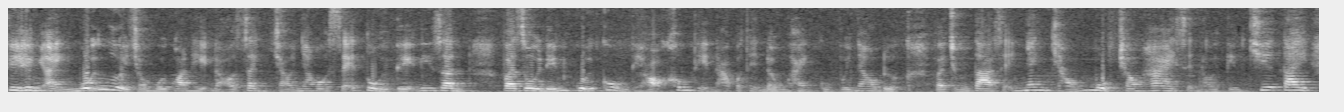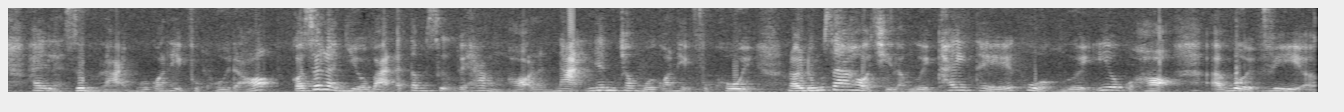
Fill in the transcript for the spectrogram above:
thì hình ảnh mỗi người trong mối quan hệ đó dành cho nhau sẽ tồi tệ đi dần. Và rồi đến cuối cùng thì họ không thể nào có thể đồng hành cùng với nhau được. Và chúng ta sẽ nhanh chóng một trong hai sẽ nói tiếng chia tay hay là dừng lại mối quan hệ phục hồi đó. Có rất là nhiều bạn đã tâm sự với hằng họ là nạn nhân trong mối quan hệ phục hồi. Nói đúng ra họ chỉ là người thay thế của người yêu của họ à, bởi vì à,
